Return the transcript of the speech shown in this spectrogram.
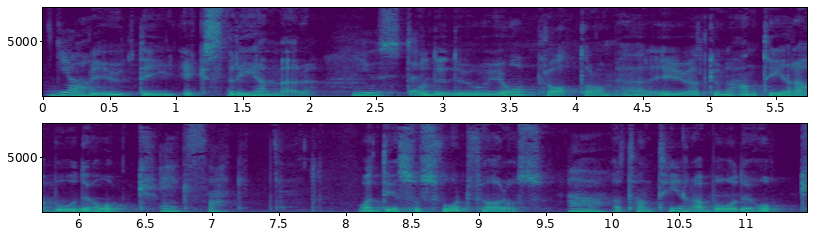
Ja. Vi är ute i extremer. Just det. Och det du och jag pratar om här är ju att kunna hantera både och. Exakt. Och att det är så svårt för oss Ja. att hantera både och.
